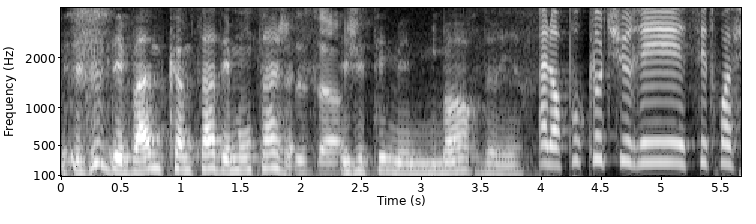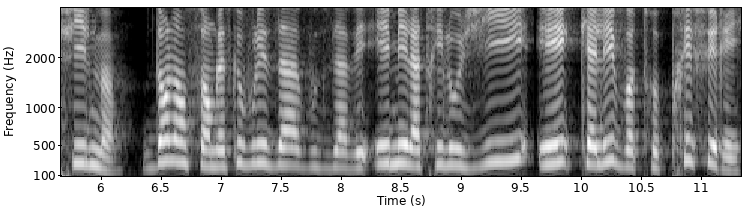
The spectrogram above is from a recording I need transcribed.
et c'est juste des vannes comme ça, des montages. C'est ça. Et j'étais mais mort de rire. Alors pour clôturer ces trois films dans l'ensemble, est-ce que vous, les vous avez aimé la trilogie et quel est votre préféré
